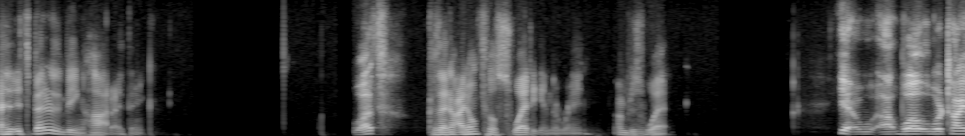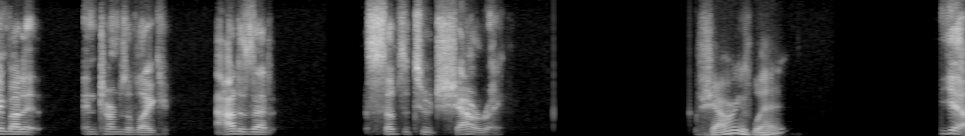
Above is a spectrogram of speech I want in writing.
it's better than being hot, I think, What? because I don't, I don't feel sweaty in the rain. I'm just wet. Yeah. Uh, well, we're talking about it in terms of like, how does that substitute showering? Showering is wet. Yeah,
